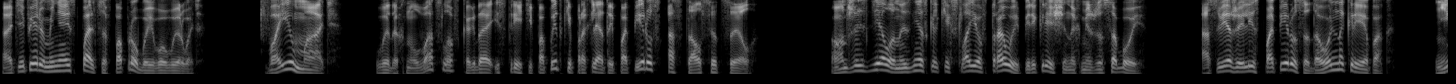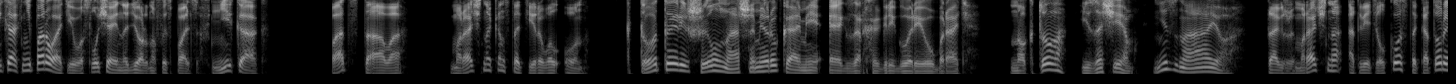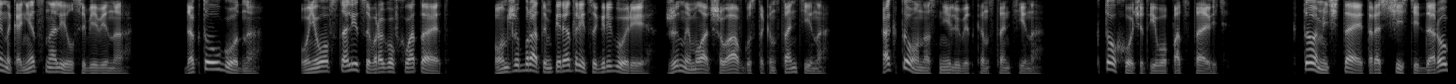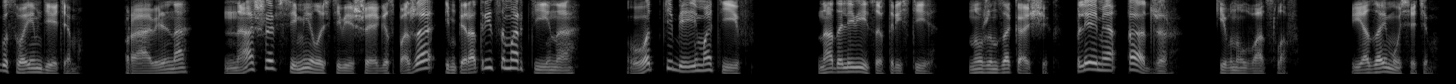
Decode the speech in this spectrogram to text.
«А теперь у меня из пальцев попробуй его вырвать». «Твою мать!» выдохнул Вацлав, когда из третьей попытки проклятый папирус остался цел. Он же сделан из нескольких слоев травы, перекрещенных между собой. А свежий лист папируса довольно крепок. Никак не порвать его, случайно дернув из пальцев. Никак. Подстава, мрачно констатировал он. Кто-то решил нашими руками экзарха Григория убрать. Но кто и зачем, не знаю. Также мрачно ответил Коста, который, наконец, налил себе вина. «Да кто угодно. У него в столице врагов хватает. Он же брат императрицы Григории, жены младшего Августа Константина. А кто у нас не любит Константина? Кто хочет его подставить? Кто мечтает расчистить дорогу своим детям? Правильно, наша всемилостивейшая госпожа императрица Мартина. Вот тебе и мотив. Надо ливийцев трясти. Нужен заказчик. Племя Аджер, кивнул Вацлав. Я займусь этим.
